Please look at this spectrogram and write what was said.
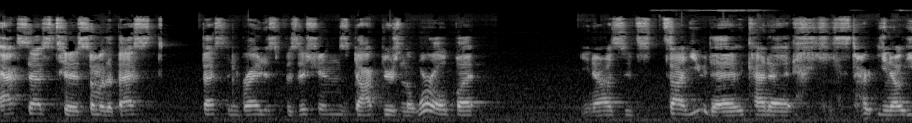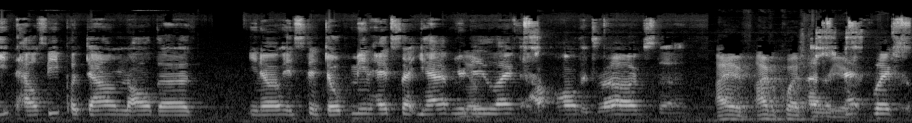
access to some of the best best and brightest physicians, doctors in the world, but you know, it's it's, it's on you to kind of start, you know, eating healthy, put down all the, you know, instant dopamine hits that you have in your Yep. daily life, the alcohol, the drugs, the I have I have a question uh, for you. Netflix,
